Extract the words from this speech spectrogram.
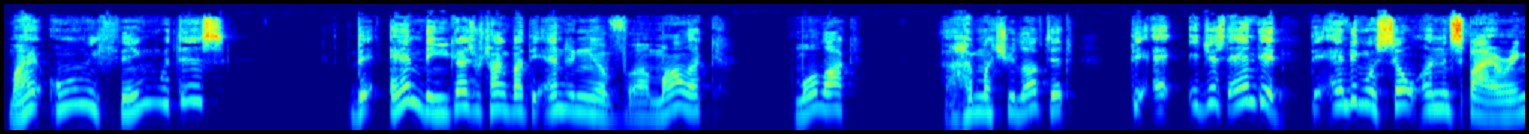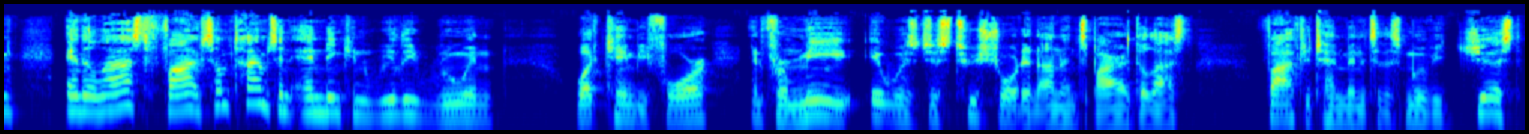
My only thing with this, the ending, you guys were talking about the ending of uh, Moloch, Moloch, uh, how much you loved it. The, it just ended. The ending was so uninspiring. And the last five, sometimes an ending can really ruin what came before. And for me, it was just too short and uninspired. The last five to 10 minutes of this movie just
